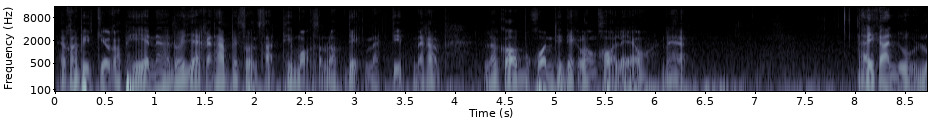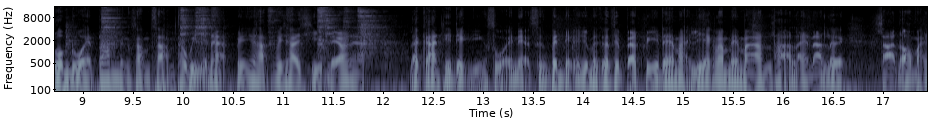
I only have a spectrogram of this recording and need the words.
ในความผิดเกี่ยวกับเพศนะฮะโดยแยกการทำเป็นส่วนสัตว์ที่เหมาะสำหรับเด็กนักจิตนะครับ แล้วก็บุคคลที่เด็กร้องขอแล้วนะฮะอายการอยู่ร่วมด้วยตาม 133 ทวินะฮะเป็นหลักวิชาชีพแล้วนะฮะและการที่เด็กหญิงสวยเนี่ยซึ่งเป็นเด็กอายุไม่เกิน 18 ปีได้หมายเรียกแล้วไม่มาศาลหลายนัดเลยศาลออกหมาย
